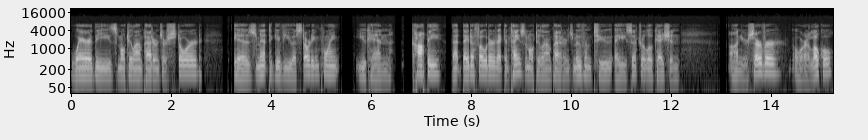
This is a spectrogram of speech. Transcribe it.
where these multi-line patterns are stored is meant to give you a starting point. You can copy that data folder that contains the multi-line patterns, move them to a central location on your server or a local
